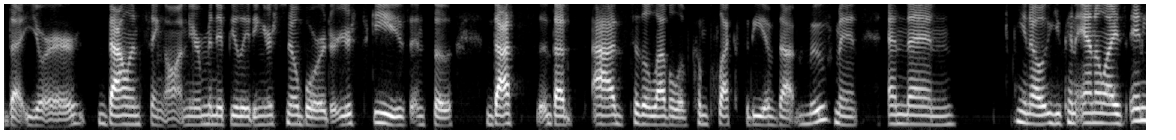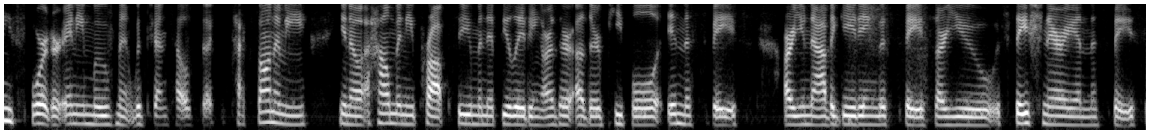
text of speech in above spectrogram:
that you're balancing on. You're manipulating your snowboard or your skis, and so that's that adds to the level of complexity of that movement. And then you know, you can analyze any sport or any movement with Gentile's ta- taxonomy. You know, how many props are you manipulating? Are there other people in the space? Are you navigating the space? Are you stationary in the space?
